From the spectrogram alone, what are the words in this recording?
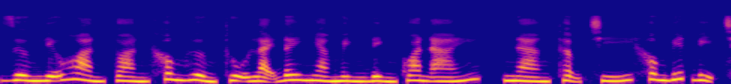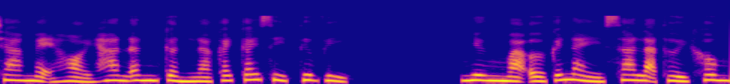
Dương Liễu hoàn toàn không hưởng thụ lại đây nhà mình đình quan ái, nàng thậm chí không biết bị cha mẹ hỏi han ân cần là cái cái gì tư vị. Nhưng mà ở cái này xa lạ thời không,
